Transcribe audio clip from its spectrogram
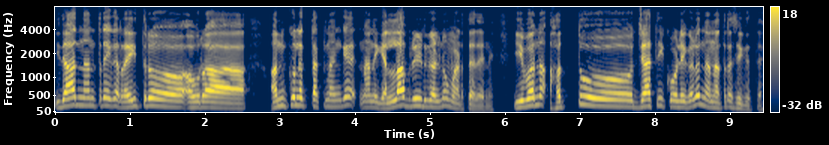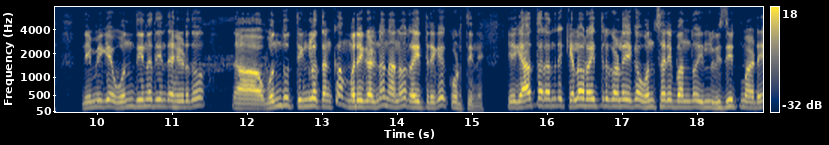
ಇದಾದ ನಂತರ ಈಗ ರೈತರು ಅವರ ಅನುಕೂಲಕ್ಕೆ ತಕ್ಕನಂಗೆ ನನಗೆ ಎಲ್ಲ ಬ್ರೀಡ್ಗಳನ್ನೂ ಮಾಡ್ತಾ ಇದ್ದೇನೆ. ಈವನ್ ಹತ್ತು ಜಾತಿ ಕೋಳಿಗಳು ನನ್ನ ಹತ್ರ ಸಿಗುತ್ತೆ. ನಿಮಗೆ ಒಂದು ದಿನದಿಂದ ಹಿಡಿದು ಒಂದು ತಿಂಗಳ ತನಕ ಮರಿಗಳನ್ನ ನಾನು ರೈತರಿಗೆ ಕೊಡ್ತೀನಿ. ಈಗ ಯಾವ ಥರ ಅಂದರೆ ಕೆಲವು ರೈತರುಗಳು ಈಗ ಒಂದು ಸರಿ ಬಂದು ಇಲ್ಲಿ ವಿಸಿಟ್ ಮಾಡಿ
